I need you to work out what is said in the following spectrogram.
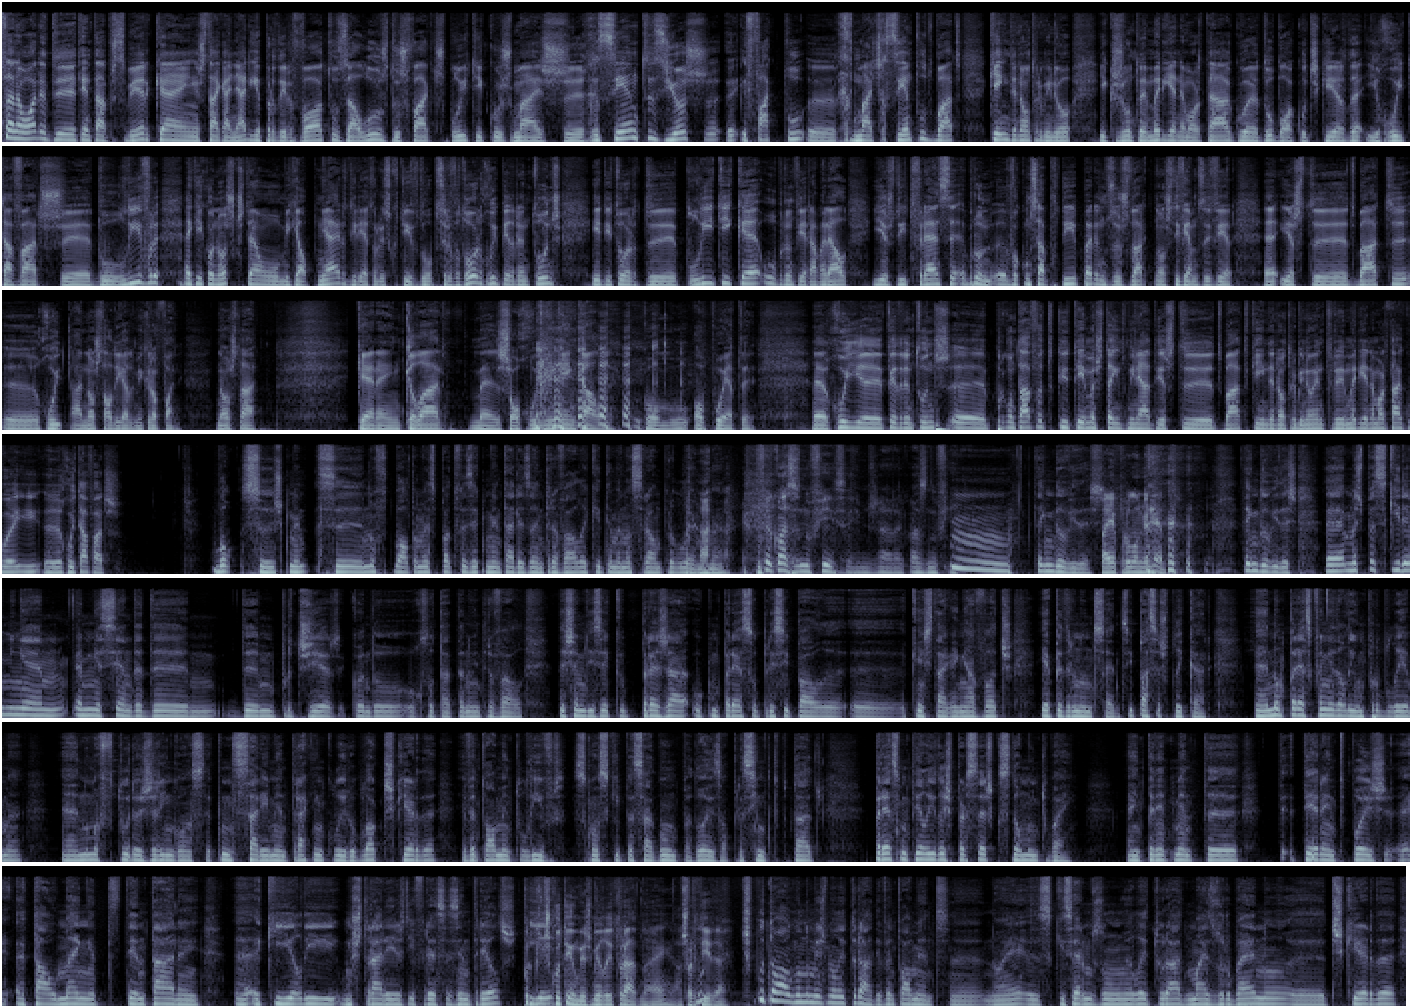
Está na hora de tentar perceber quem está a ganhar e a perder votos à luz dos factos políticos mais eh, recentes e hoje, eh, facto eh, mais recente, o debate que ainda não terminou e que junta Mariana Mortágua, do Bloco de Esquerda, e Rui Tavares, do Livre. Aqui connosco estão o Miguel Pinheiro, diretor executivo do Observador, Rui Pedro Antunes, editor de Política, o Bruno Vieira Amaral e a Judite França. Bruno, vou começar por ti para nos ajudar, que não estivemos a ver este debate. Rui, ah, não está ligado o microfone. Não está. Querem calar, mas ao Rui ninguém cala, como ao poeta. Uh, Rui uh, Pedro Antunes uh, perguntava-te que temas têm dominado este debate que ainda não terminou entre Mariana Mortágua e Rui Tavares. Bom, se, se, no futebol também se pode fazer comentários ao intervalo, aqui também não será um problema, não é? Foi quase no fim, saímos já quase no fim. Hum, tenho dúvidas. Vai a prolongamento. tenho dúvidas. Uh, mas para seguir a minha, a minha senda de, de me proteger quando o, resultado está no intervalo, deixa-me dizer que para já o que me parece o principal, uh, quem está a ganhar votos, é Pedro Nuno Santos. E passo a explicar. Uh, não me parece que venha dali um problema numa futura geringonça que necessariamente terá que incluir o Bloco de Esquerda, eventualmente o LIVRE, se conseguir passar de um para dois ou para cinco deputados, parece-me ter ali dois parceiros que se dão muito bem. Independentemente de terem depois a, a tal manha de tentarem uh, aqui e ali mostrarem as diferenças entre eles. Porque discutem o mesmo eleitorado, não é? À partida. Disputam algum do mesmo eleitorado, eventualmente, uh, não é? Se quisermos um eleitorado mais urbano, uh, de esquerda,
